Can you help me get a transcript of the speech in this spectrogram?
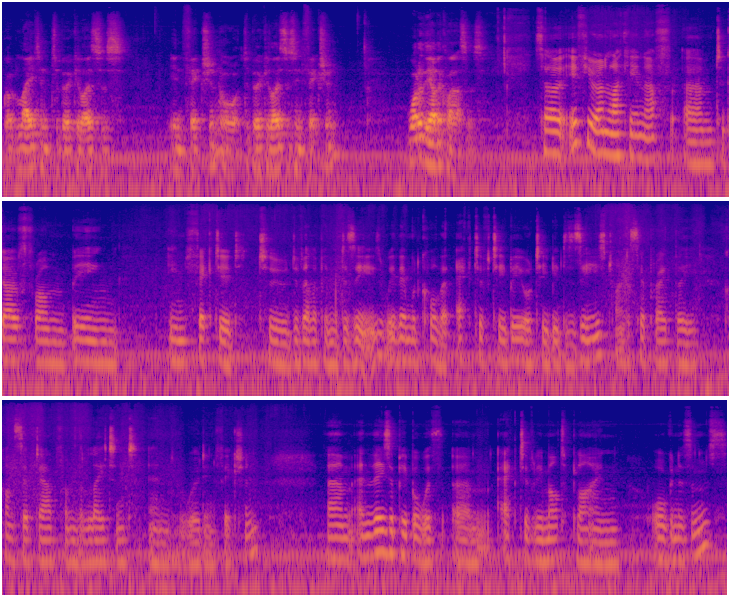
got latent tuberculosis infection or tuberculosis infection. What are the other classes? So, if you're unlucky enough um, to go from being infected to developing the disease, we then would call that active TB or TB disease, trying to separate the concept out from the latent and the word infection. Um, and these are people with um, actively multiplying organisms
